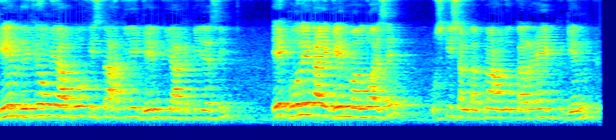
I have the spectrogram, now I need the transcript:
गेंद देखे होंगे आप लोग, इस तरह की एक गेंद की आकृति जैसी। एक गोले का एक गेंद मान लो ऐसे। उसकी संकल्पना हम लोग कर रहे हैं गेंद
